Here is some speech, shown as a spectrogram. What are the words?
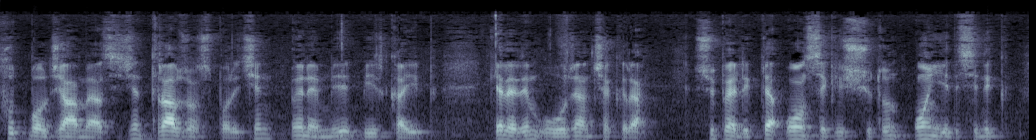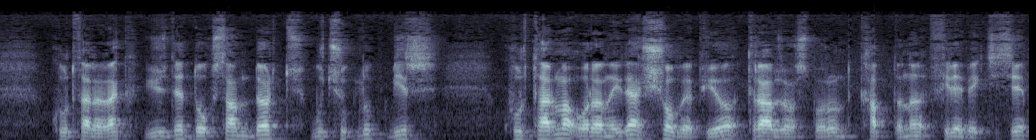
futbol camiası için, Trabzonspor için önemli bir kayıp. Gelelim Uğurcan Çakır'a. Süper Lig'de 18 şutun 17'sini kurtararak %94,5'luk bir kurtarma oranıyla şov yapıyor. Trabzonspor'un kaptanı file bekçisi.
